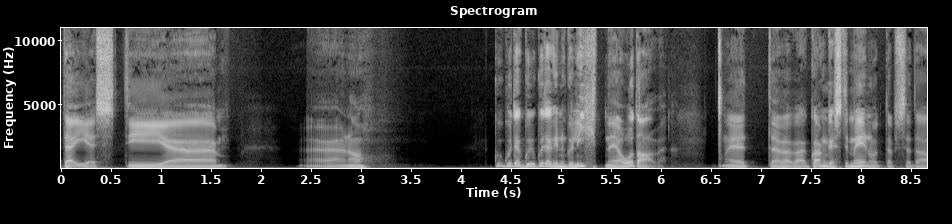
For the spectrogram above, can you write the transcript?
täiesti äh, noh kuidagi, kuidagi nagu lihtne ja odav. et kangesti meenutab seda,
